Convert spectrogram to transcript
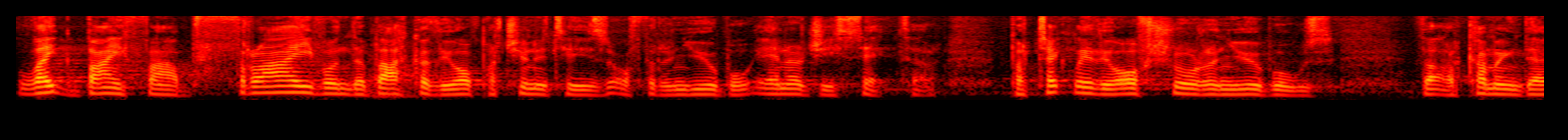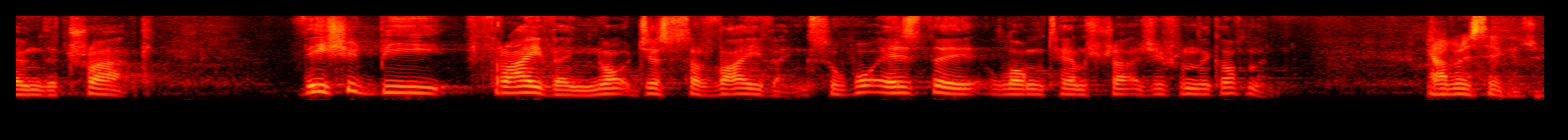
like BIFAB thrive on the back of the opportunities of the renewable energy sector, particularly the offshore renewables that are coming down the track? They should be thriving, not just surviving. So what is the long-term strategy from the government? Cabinet Secretary.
